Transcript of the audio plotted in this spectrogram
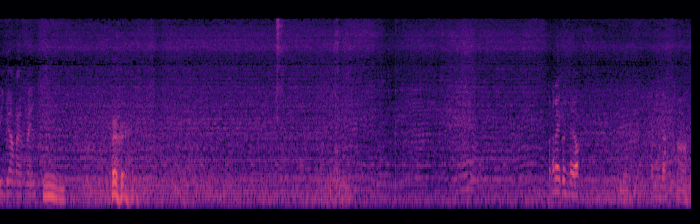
Video kay friend. Hmm. Naka-record kayo? Sige. Kanina? Ah.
